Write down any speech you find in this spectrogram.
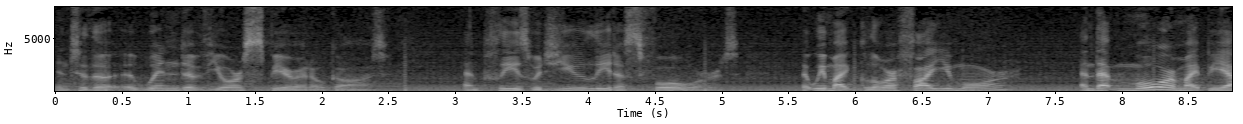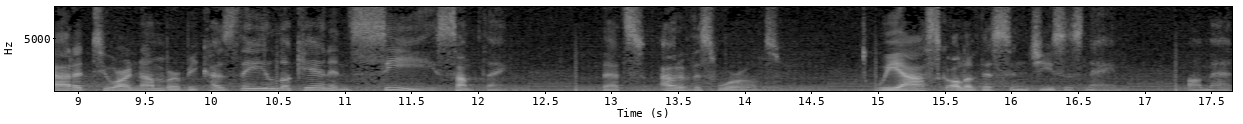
into the wind of your Spirit, O God. And please, would you lead us forward that we might glorify you more and that more might be added to our number because they look in and see something that's out of this world. We ask all of this in Jesus' name. Amen.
